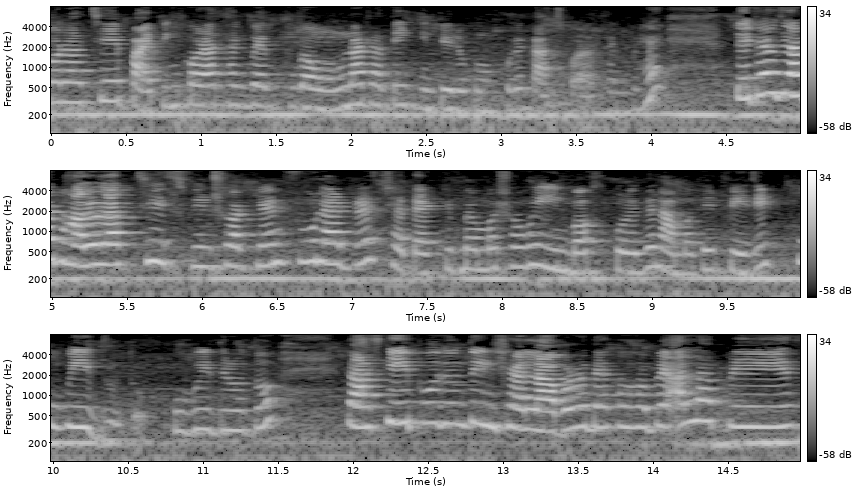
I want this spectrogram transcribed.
করা আছে পাইপিং করা থাকবে, আর পুরো ওড়নাটাতেই কিন্তু এরকম করে কাজ করা থাকবে হ্যাঁ? তো এটা যার ভালো লাগছে স্ক্রিনশট নেন ফুল অ্যাড্রেস সাথে অ্যাক্টিভ নাম্বার সহ ইনবক্স করে দেন আমাদের পেজে খুবই দ্রুত খুবই দ্রুত। তো আজকে এই পর্যন্ত, ইনশাআল্লাহ আবারও দেখা হবে। আল্লাহ হাফেজ।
